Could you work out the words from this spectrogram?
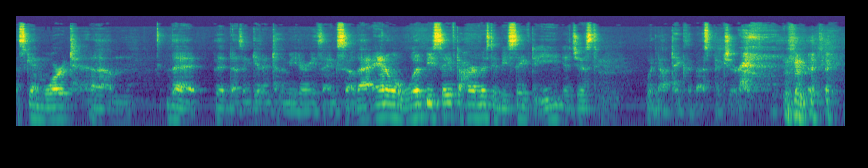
a skin wart um, that that doesn't get into the meat or anything. So that animal would be safe to harvest. It'd be safe to eat. It just would not take the best picture.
